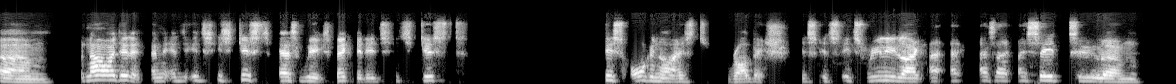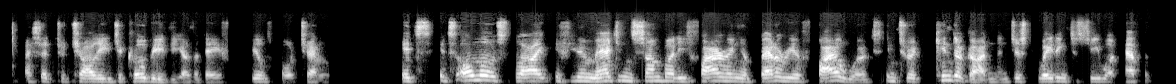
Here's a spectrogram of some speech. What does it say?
Um, but now I did it, and it, it's it's just as we expected. It's it's just disorganized rubbish. It's it's it's really like I, I, as I, I said to um, I said to Charlie Jacoby the other day from Field Sport Channel. It's it's almost like if you imagine somebody firing a battery of fireworks into a kindergarten and just waiting to see what happens.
